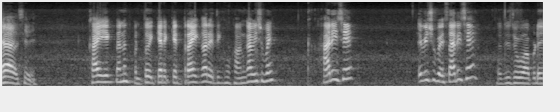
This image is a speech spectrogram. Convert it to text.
દાળ છે. ખાઈ એકતા નથી, પણ તોય ક્યારેક ક્યારેક ટ્રાય કરે, તીખું ખાવાનું. કા વિશુભાઈ? સારી છે? એ વિશુભાઈ, સારી છે? હજી જો આપણે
